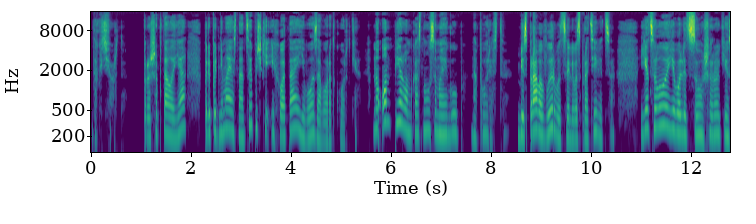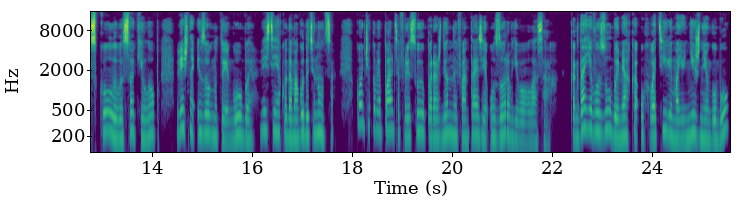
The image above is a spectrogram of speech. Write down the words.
«Да к черту!» — прошептала я, приподнимаясь на цыпочки и хватая его за ворот куртки. Но он первым коснулся моих губ, напористо, без права вырваться или воспротивиться. Я целую его лицо, широкие скулы, высокий лоб, вечно изогнутые губы, везде, куда могу дотянуться. Кончиками пальцев рисую порожденные фантазии узора в его волосах. Когда его зубы мягко ухватили мою нижнюю губу,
